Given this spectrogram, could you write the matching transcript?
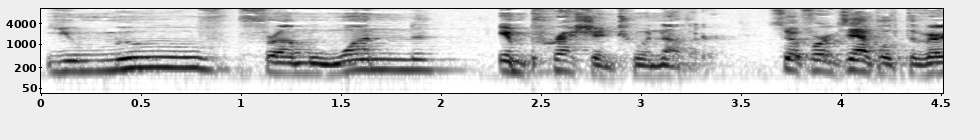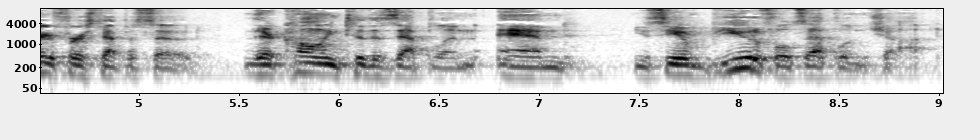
you move from one impression to another. So, for example, at the very first episode, they're calling to the Zeppelin, and you see a beautiful Zeppelin shot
